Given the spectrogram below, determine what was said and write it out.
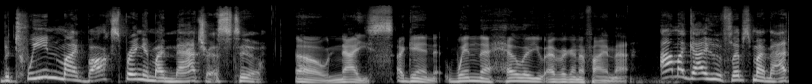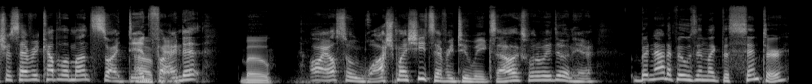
between my box spring and my mattress too. Oh, nice. Again, when the hell are you ever gonna find that? I'm a guy who flips my mattress every couple of months, so I did Okay. find it. Boo. Oh, I also wash my sheets every two weeks. Alex, what are we doing here? But not if it was in like the center.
